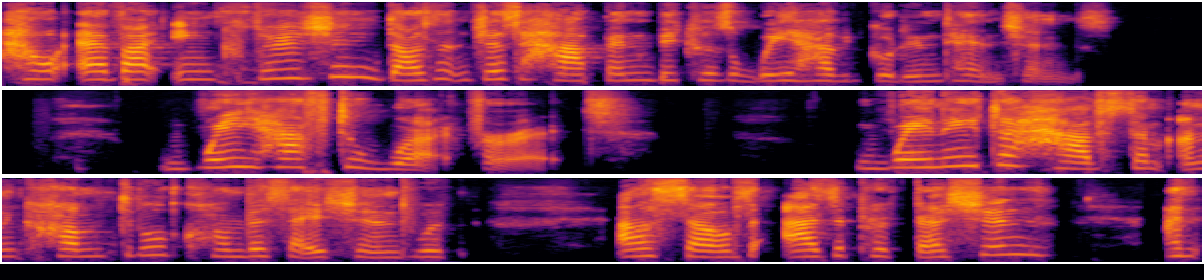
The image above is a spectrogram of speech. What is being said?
However, inclusion doesn't just happen because we have good intentions. We have to work for it. We need to have some uncomfortable conversations with ourselves as a profession and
